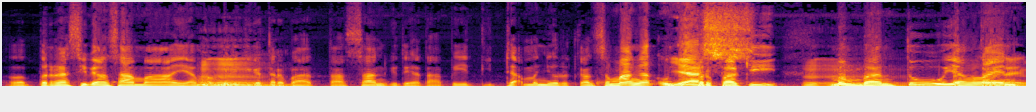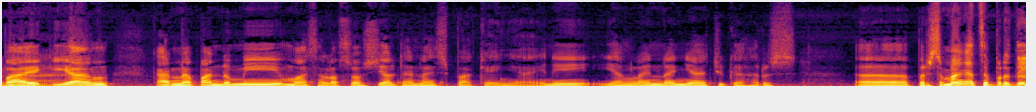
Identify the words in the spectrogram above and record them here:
bernasib yang sama ya, memiliki keterbatasan gitu ya, tapi tidak menyurutkan semangat untuk Yes. berbagi, membantu yang Betul, lain baik yang karena pandemi, masalah sosial dan lain sebagainya. Ini yang lain-lainnya juga harus eh, bersemangat seperti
